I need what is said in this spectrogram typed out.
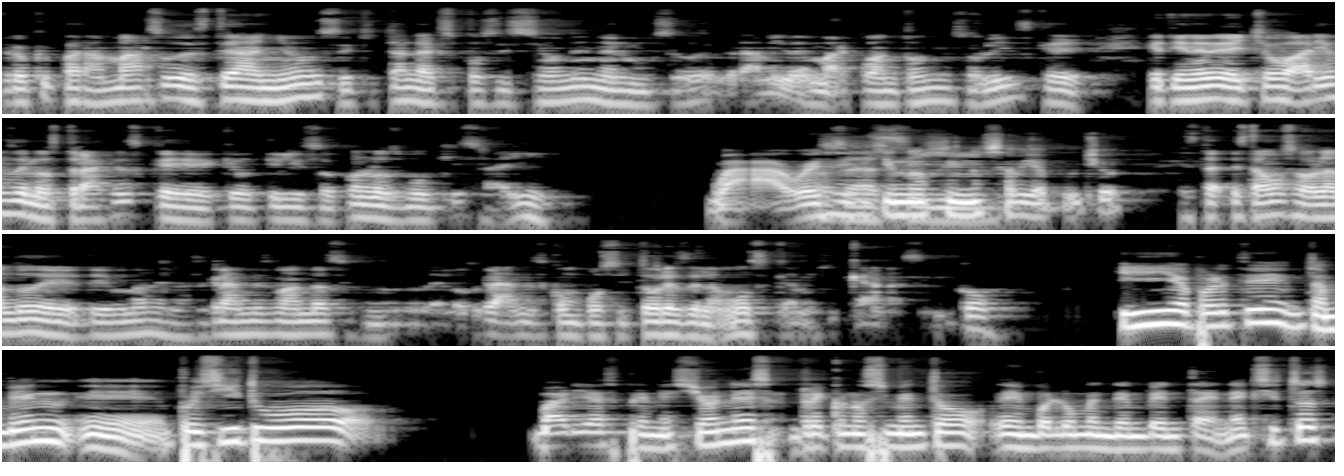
creo que para marzo de este año se quita la exposición en el Museo del Grammy de Marco Antonio Solís, que, que tiene de hecho varios de los trajes que, que utilizó con los Bookies ahí. Wow, ese sea, sí, no, sí no sabía mucho. Está- estamos hablando de, de una de las grandes bandas, uno de los grandes compositores de la música mexicana. Cinco. Y aparte también, eh, pues sí tuvo varias premiaciones, reconocimiento en volumen de venta en éxitos,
